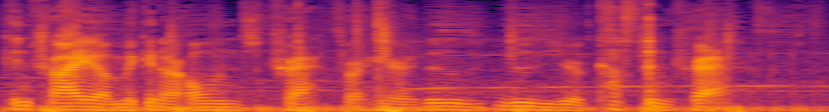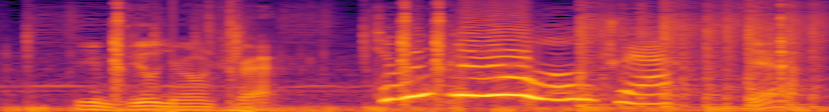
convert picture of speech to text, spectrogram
can try uh, making our own tracks right here. This is this is your custom track. You can build your own track. Can we build our own track? Yeah.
